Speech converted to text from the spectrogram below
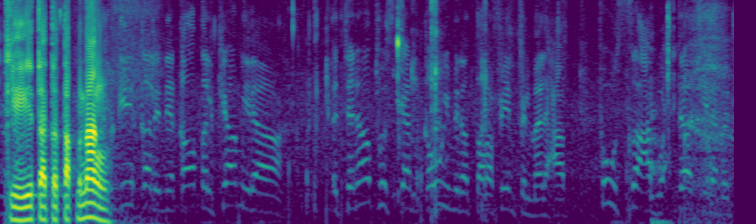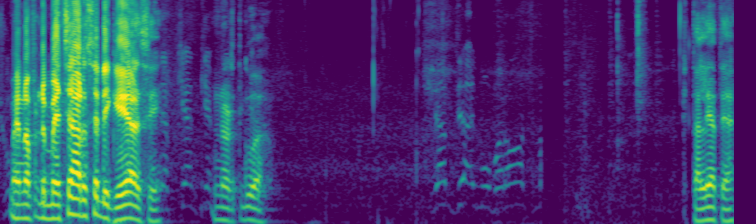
Kita tetap menang. Man of the match harusnya De Gea sih, menurut gue. Kita lihat ya.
